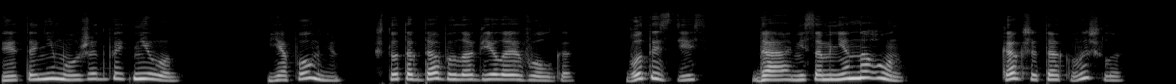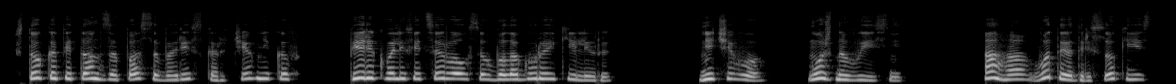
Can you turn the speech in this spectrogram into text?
«Это не может быть не он». Я помню, что тогда была белая «Волга». Вот и здесь. Да, несомненно, он. Как же так вышло, что капитан запаса Борис Корчевников переквалифицировался в балагуры и киллеры? Ничего, можно выяснить. Ага, вот и адресок есть.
